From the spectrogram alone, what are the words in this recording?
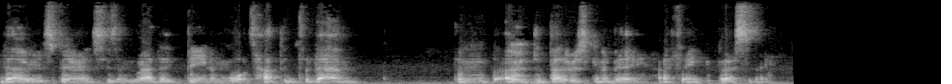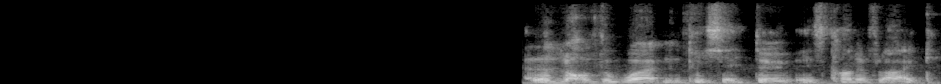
their experiences and where they've been and what's happened to them, the, oh, the better it's going to be. I think personally. a lot of the work that the PCA do is kind of like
